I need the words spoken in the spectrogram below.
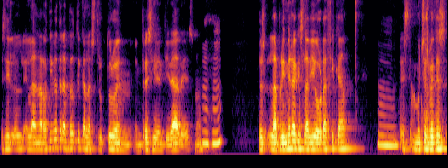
es decir, la narrativa terapéutica la estructuro en, en tres identidades, ¿no? Entonces, la primera, que es la biográfica, mm. muchas veces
